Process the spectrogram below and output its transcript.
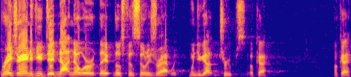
Raise your hand if you did not know where they, those facilities were at when you got troops. Okay. Okay.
